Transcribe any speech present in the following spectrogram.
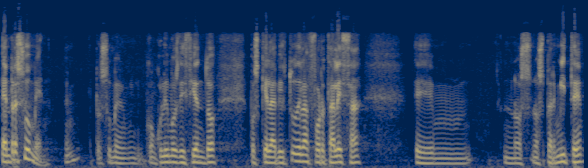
En resumen, ¿eh? resumen, concluimos diciendo pues, que la virtud de la fortaleza Em, nos, permite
